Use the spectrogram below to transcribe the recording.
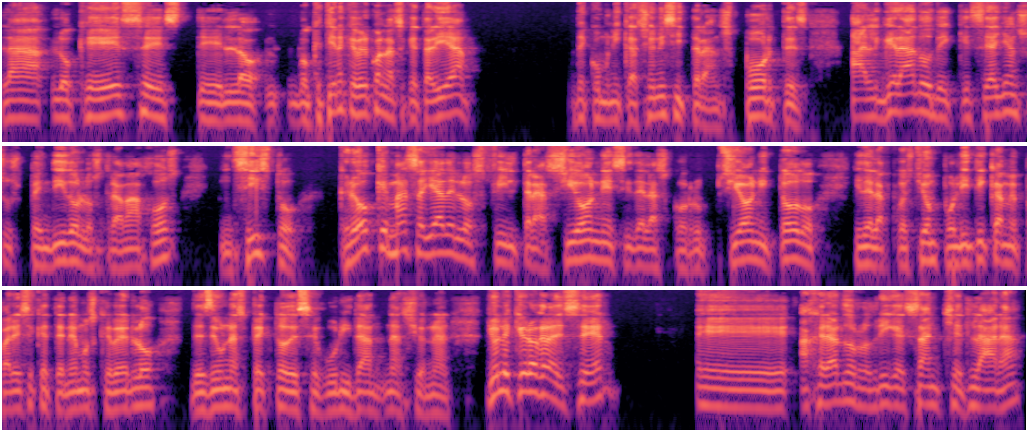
la, lo que es este lo, lo que tiene que ver con la Secretaría de Comunicaciones y Transportes al grado de que se hayan suspendido los trabajos, insisto, Creo que más allá de las filtraciones y de la corrupción y todo, y de la cuestión política, me parece que tenemos que verlo desde un aspecto de seguridad nacional. Yo le quiero agradecer eh, a Gerardo Rodríguez Sánchez Lara.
